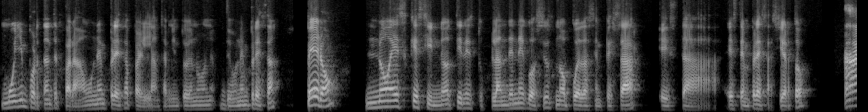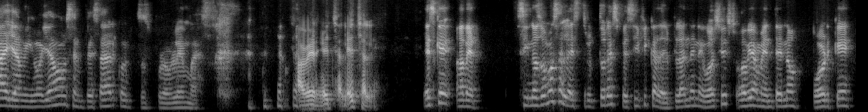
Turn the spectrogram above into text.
muy importante para una empresa, para el lanzamiento de una, de una empresa, pero no es que si no tienes tu plan de negocios no puedas empezar esta, esta empresa, ¿cierto? Ay, amigo, ya vamos a empezar con tus problemas. A ver, échale, échale. Es que, a ver, si nos vamos a la estructura específica del plan de negocios, obviamente no, porque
